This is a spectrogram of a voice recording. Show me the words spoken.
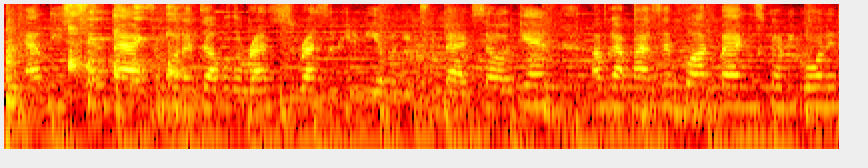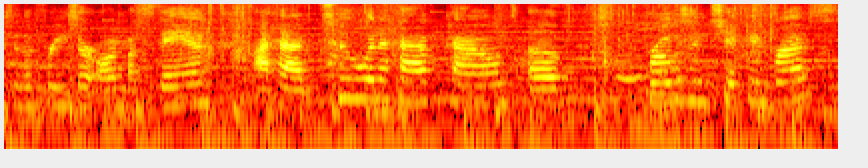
at least two bags. I'm to double the rest recipe to be able to get two bags. So again, I've got my Ziploc bag that's going to be going into the freezer on my stand. I have two and a half pounds of frozen chicken breasts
